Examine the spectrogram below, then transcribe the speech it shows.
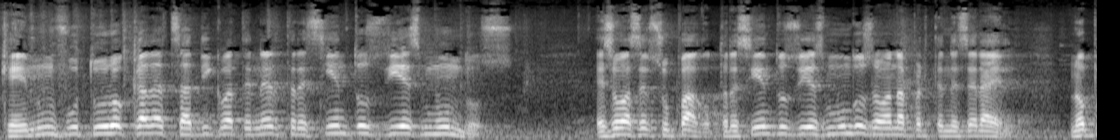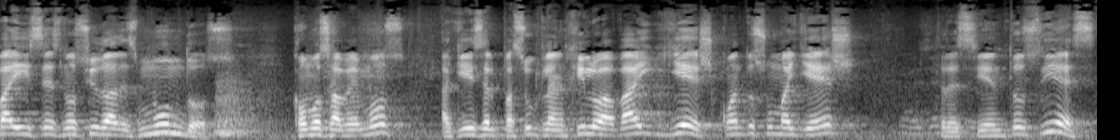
que en un futuro cada tzadik va a tener 310 mundos. Eso va a ser su pago. 310 mundos se van a pertenecer a él no países, no ciudades, mundos. ¿Cómo sabemos? Aquí dice el Pasuk Langilo Abay Yesh. ¿Cuánto suma Yesh? 310.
